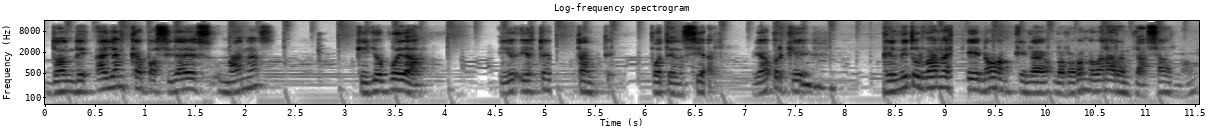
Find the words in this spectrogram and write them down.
donde hayan capacidades humanas que yo pueda, y, esto es importante, potenciar, ¿ya? Porque, el mito urbano es que no, que los robots nos van a reemplazar, ¿no?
